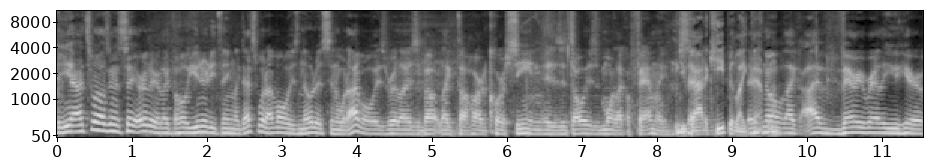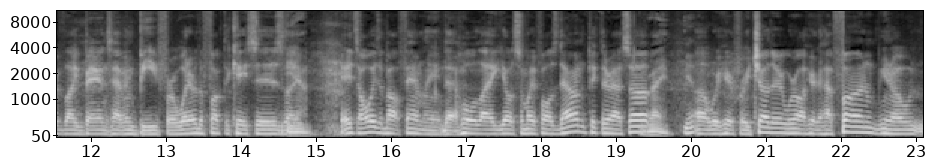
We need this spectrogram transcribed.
Yeah, that's what I was gonna say earlier. Like the whole unity thing. Like that's what I've always noticed and what I've always realized about like the hardcore scene is it's always more like a family. You setting. gotta keep it like There's that, no bro. like I very rarely you hear of like bands having beef or whatever the fuck the case is. Like Yeah. it's always about family. That whole like yo somebody falls down, pick their ass up. Right. Yeah. Uh, we're here for each other. We're all here to have fun. You know.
